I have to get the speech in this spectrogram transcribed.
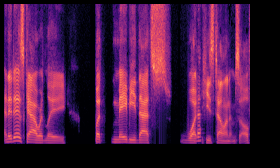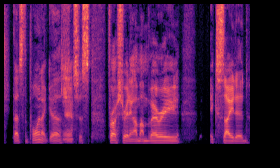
And it is cowardly, but maybe that's what Yeah. he's telling himself. That's the point, I guess. Yeah. It's just frustrating. I'm I'm very excited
